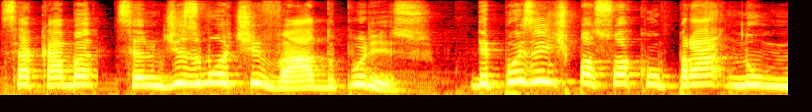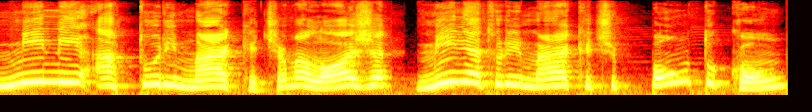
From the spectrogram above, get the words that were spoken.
você acaba sendo desmotivado por isso. Depois a gente passou a comprar no Miniature Market, é uma loja, miniaturemarket.com,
